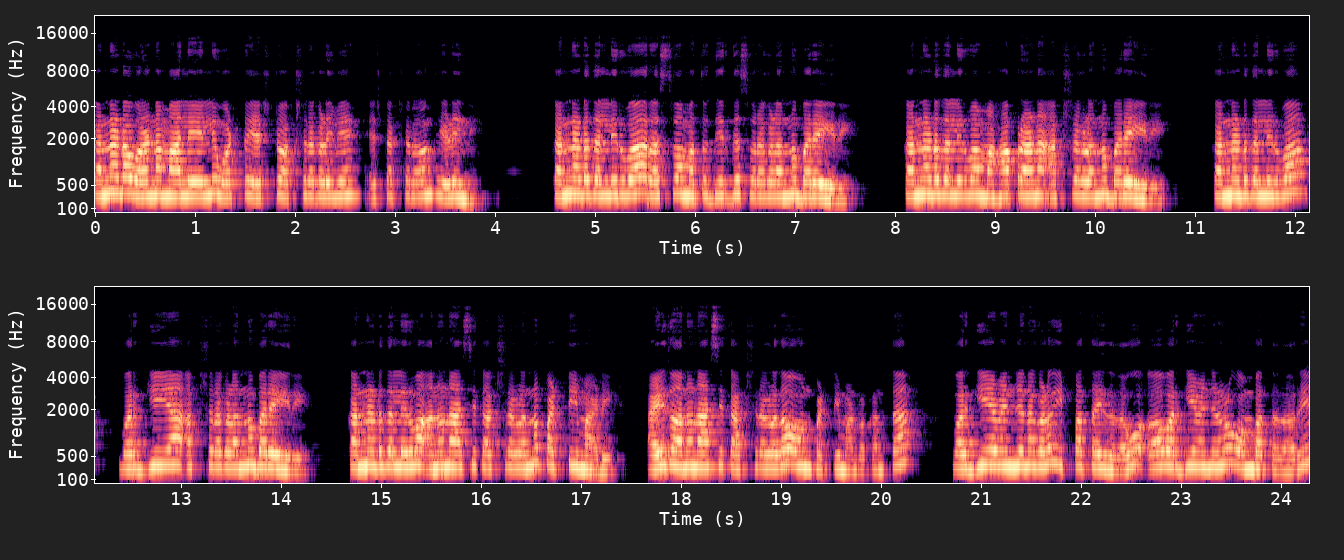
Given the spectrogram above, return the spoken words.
ಕನ್ನಡ ವರ್ಣಮಾಲೆಯಲ್ಲಿ ಒಟ್ಟು ಎಷ್ಟು ಅಕ್ಷರಗಳಿವೆ? ಎಷ್ಟು ಅಕ್ಷರ ಅಂತ ಹೇಳೀನಿ. ಕನ್ನಡದಲ್ಲಿರುವ ರಸ್ವ ಮತ್ತು ದೀರ್ಘ ಸ್ವರಗಳನ್ನು ಬರೆಯಿರಿ. ಕನ್ನಡದಲ್ಲಿರುವ ಮಹಾಪ್ರಾಣ ಅಕ್ಷರಗಳನ್ನು ಬರೆಯಿರಿ. ಕನ್ನಡದಲ್ಲಿರುವ ವರ್ಗೀಯ ಅಕ್ಷರಗಳನ್ನು ಬರೆಯಿರಿ. ಕನ್ನಡದಲ್ಲಿರುವ ಅನುನಾಸಿಕ ಅಕ್ಷರಗಳನ್ನು ಪಟ್ಟಿ ಮಾಡಿ. ಐದು ಅನುನಾಸಿಕ ಅಕ್ಷರಗಳದ ಅವನು ಪಟ್ಟಿ ಮಾಡ್ಬೇಕಂತ. ವರ್ಗೀಯ ವ್ಯಂಜನಗಳು ಇಪ್ಪತ್ತೈದು ಅದಾವು ಅವರ್ಗೀಯ ವ್ಯಂಜನಗಳು ಒಂಬತ್ತು ಅದಾವ್ರಿ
